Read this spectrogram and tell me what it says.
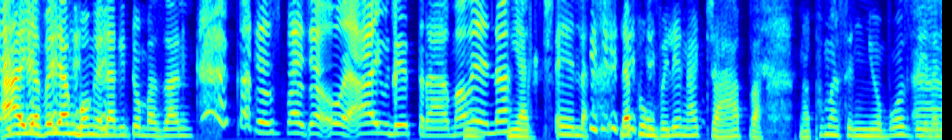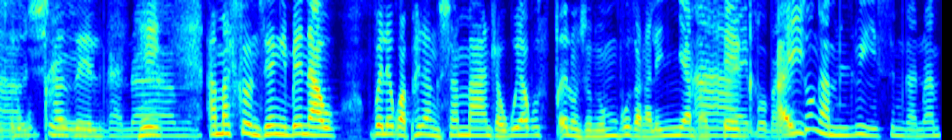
hayi yavele yangibongela ke intombazane Kodwa sibatshe oh hayi une drama wena. ngiyakutshela lapho ngivele ngajabha ngaphuma senginyobozela ngicela Ah, shame, mngani hey wami. amahlo nje ngibe nawo kuvele kwaphela ngisha amandla ukuya kusicelo nje ngiyombuza ngale nyamba boba hayi ungamlwisi mngani wami.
